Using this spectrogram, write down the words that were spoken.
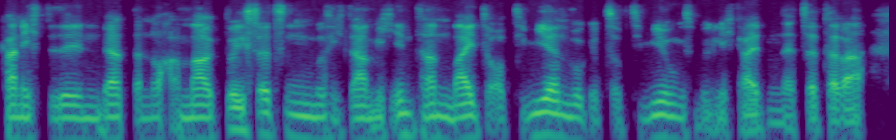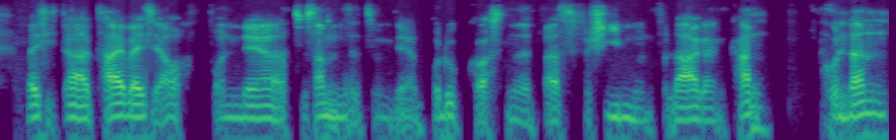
Kann ich den Wert dann noch am Markt durchsetzen? Muss ich da mich intern weiter optimieren? Wo gibt es Optimierungsmöglichkeiten etc.? Weil sich da teilweise auch von der Zusammensetzung der Produktkosten etwas verschieben und verlagern kann. Und dann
